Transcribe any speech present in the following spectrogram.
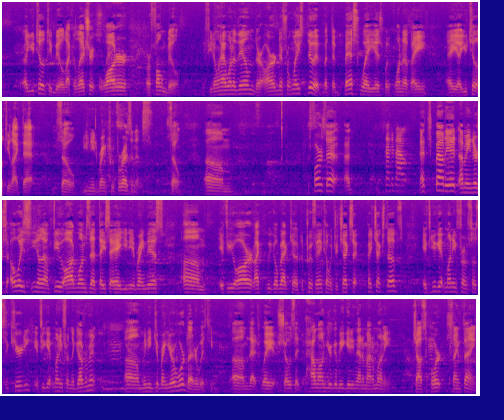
a utility bill, like electric, water, or phone bill. If you don't have one of them, there are different ways to do it, but the best way is with one of a a, a utility like that. So you need to bring proof of residence. So um, as far as that, I, that about that's about it. I mean, there's always you know a few odd ones that they say, hey, you need to bring this. Um, if you are like we go back to the proof of income with your check paycheck stubs, if you get money from Social Security, if you get money from the government, mm-hmm. um, we need you to bring your award letter with you. Um, that way, it shows that how long you're going to be getting that amount of money. Child support, same thing.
